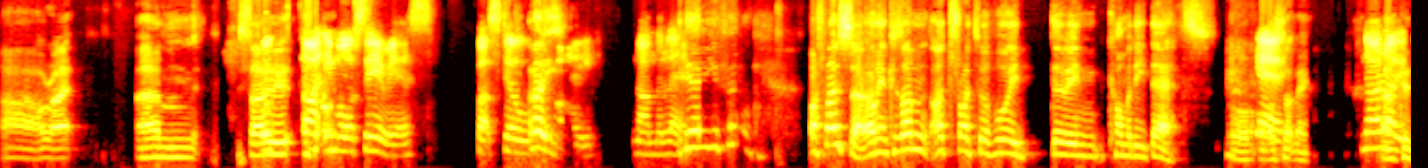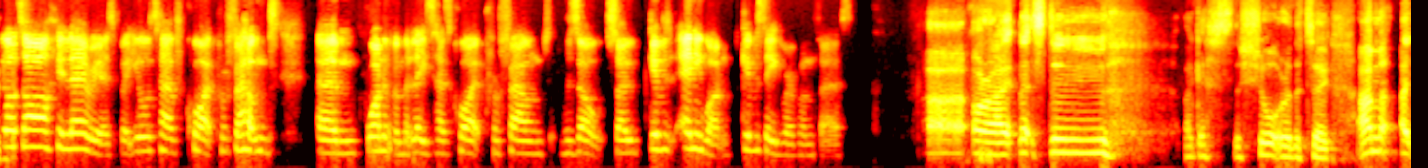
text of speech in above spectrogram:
Ah, all right. Um, so Slightly more serious, but still Hey. funny nonetheless. yeah, you think? I suppose so. I mean, because I'm I try to avoid doing comedy deaths or, Yeah. or something. No, no, Uh, yours are hilarious, but yours have quite profound. Um, one of them at least has quite profound results. So give us anyone, give us either of them first. Uh, all right, let's do. I guess the shorter of the two. Um, I,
